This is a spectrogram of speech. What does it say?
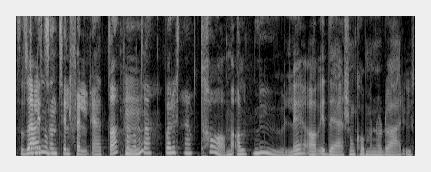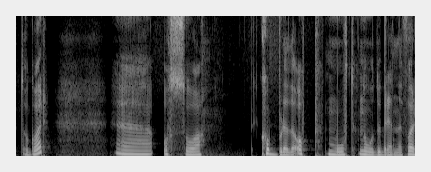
Så Så det er litt sånn sånn da? på en Mm. måte. Bare Ja. ta med alt mulig av ideer som kommer når du er ute og går. Uh, og så koble det opp mot noe du brenner for.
